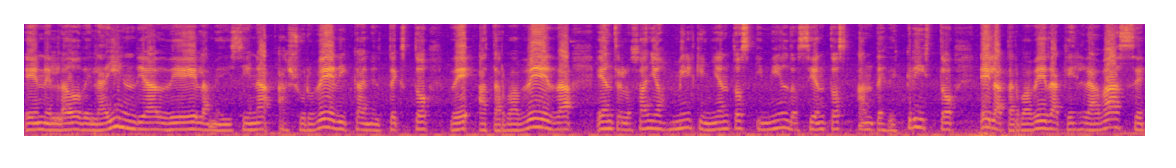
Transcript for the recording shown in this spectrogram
en el lado de la India, de la medicina ayurvédica, en el texto de Atharvaveda, entre los años 1500 y 1200 antes de Cristo, el Atharvaveda, que es la base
